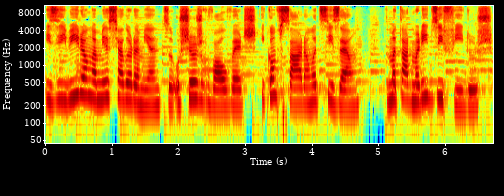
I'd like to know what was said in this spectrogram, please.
exibiram ameaçadoramente os seus revólveres e confessaram a decisão de matar maridos e filhos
